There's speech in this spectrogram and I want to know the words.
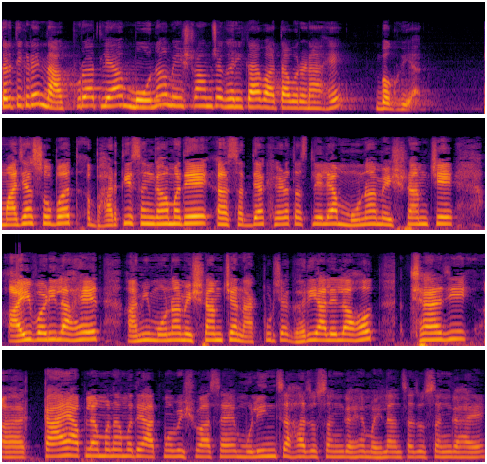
तर तिकडे नागपुरातल्या मोना मेश्रामच्या घरी काय वातावरण आहे? बघूयात. माझ्यासोबत भारतीय संघामध्ये सध्या खेळत असलेल्या मोना मेश्रामचे आई वडील आहेत. आम्ही मोना मेश्रामच्या नागपूरच्या घरी आलेलो आहोत. छायाजी काय आपल्या मनामध्ये आत्मविश्वास आहे? मुलींचा हा जो संघ आहे महिलांचा जो संघ आहे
